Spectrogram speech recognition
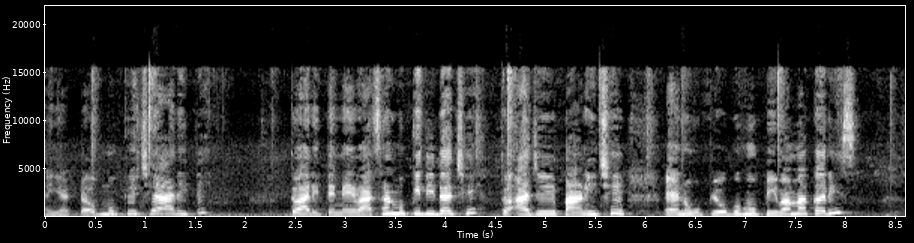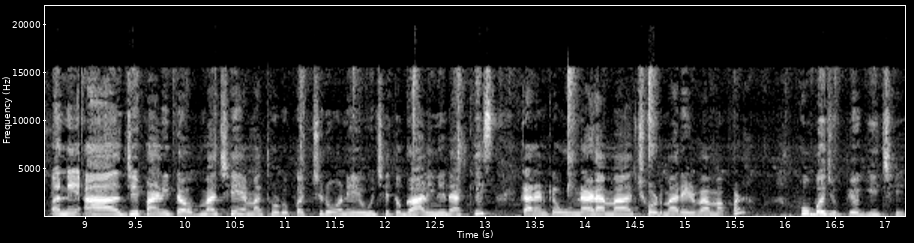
અહીંયા ટબ મૂક્યું છે આ રીતે. તો આ રીતે મેં વાસણ મૂકી દીધા છે. તો આ જે પાણી છે એનો ઉપયોગ હું પીવામાં કરીશ. અને આ જે પાણી ટબમાં છે એમાં થોડો કચરો અને એવું છે તો ગાળીને રાખીશ. કારણ કે ઉનાળામાં, છોડમાં, રેડવામાં પણ ખૂબ જ ઉપયોગી છે.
